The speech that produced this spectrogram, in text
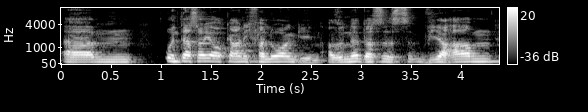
Ähm, und das soll ja auch gar nicht verloren gehen. Also, ne, das ist, wir haben,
